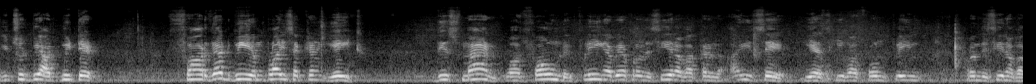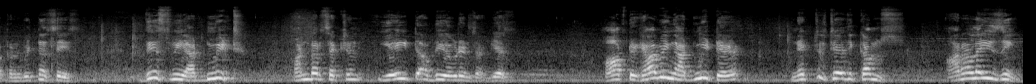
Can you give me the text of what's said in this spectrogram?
It should be admitted. For that, we employ section 8. This man was found fleeing away from the scene of occurrence. I say, yes, he was found fleeing from the scene of occurrence. Witness says, this we admit under section 8 of the evidence act. Yes. After having admitted, next stage comes analyzing,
